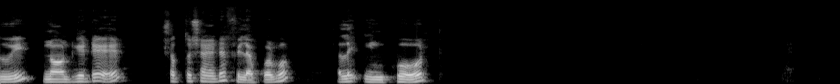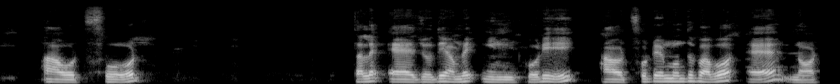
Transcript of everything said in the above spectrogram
দুই নট গেটের সত্য সারণীটা ফিল আপ করব। তাহলে ইনপুট আউটপুট তাহলে এ যদি আমরা ইন করি, আউটপুটের মধ্যে পাবো এ নট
